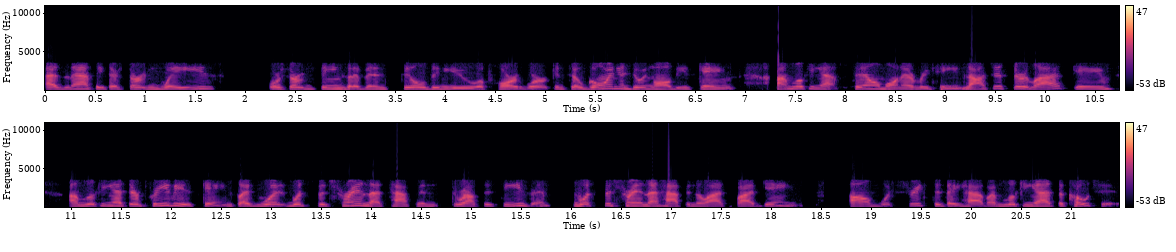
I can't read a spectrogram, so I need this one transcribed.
as an athlete, there's certain ways or certain things that have been instilled in you of hard work. And so going and doing all these games, I'm looking at film on every team, not just their last game. I'm looking at their previous games. Like what what's the trend that's happened throughout the season? What's the trend that happened the last five games? Um, what streaks did they have? I'm looking at the coaches.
